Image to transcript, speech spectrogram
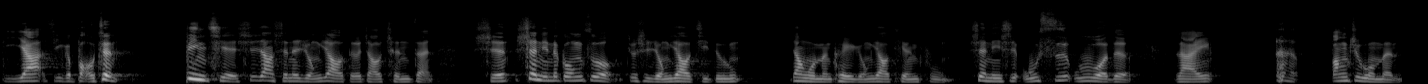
抵押，是一个保证，并且是让神的荣耀得着称赞。神圣灵的工作就是荣耀基督，让我们可以荣耀天父。圣灵是无私无我的来 帮助我们。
